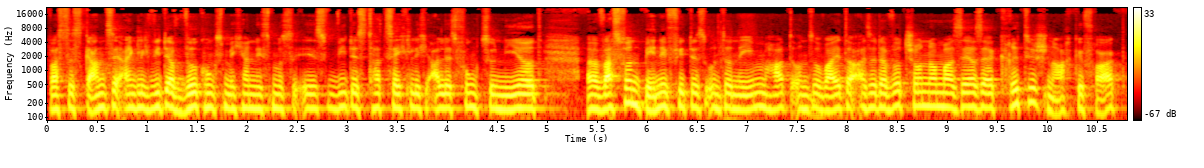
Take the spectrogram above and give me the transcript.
was das Ganze eigentlich, wie der Wirkungsmechanismus ist, wie das tatsächlich alles funktioniert, äh, was für ein Benefit das Unternehmen hat und so weiter. Also da wird schon nochmal sehr, sehr kritisch nachgefragt.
